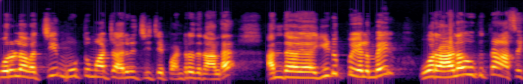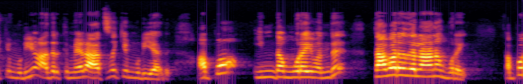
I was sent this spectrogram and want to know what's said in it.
பொருளை வச்சு மூட்டு மாற்று அறுவை சிகிச்சை பண்ணுறதுனால அந்த இடுப்பு எலும்பை ஒரு அளவுக்கு தான் அசைக்க முடியும். அதற்கு மேலே அசைக்க முடியாது. அப்போ இந்த முறை வந்து தவறுதலான முறை. அப்போ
